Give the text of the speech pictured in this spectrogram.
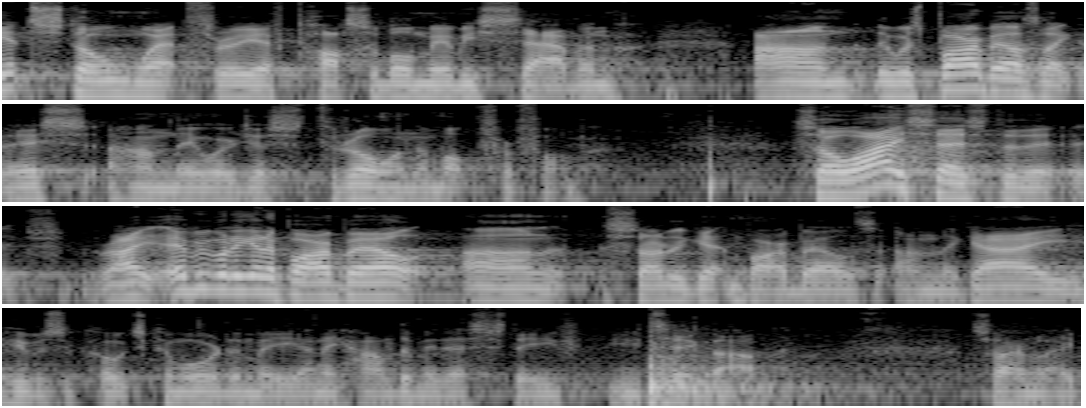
eight stone wet through, if possible, maybe seven. And there was barbells like this, and they were just throwing them up for fun. So I says to the, right, everybody get a barbell, and started getting barbells. And the guy who was the coach came over to me, and he handed me this, Steve, you take that. So I'm like,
